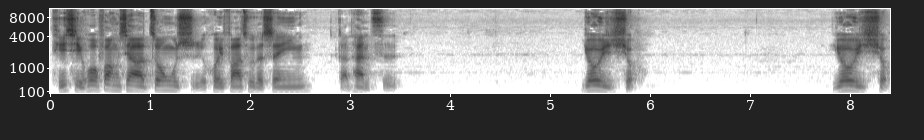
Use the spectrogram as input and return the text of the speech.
提起或放下重物时会发出的声音感叹词优衣秀优衣秀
